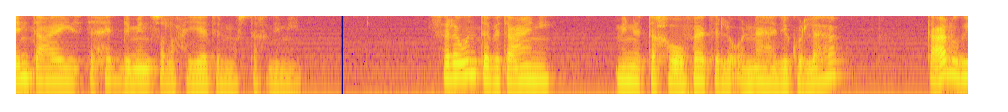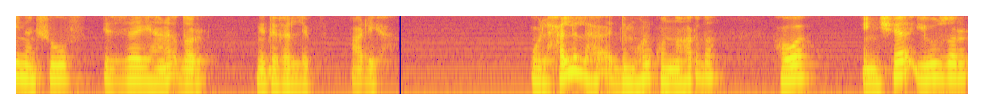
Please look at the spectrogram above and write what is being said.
أنت عايز تحد من صلاحيات المستخدمين. فلو أنت بتعاني من التخوفات اللي قلناها دي كلها تعالوا بينا نشوف إزاي هنقدر نتغلب عليها. والحل اللي هقدمه لكم النهاردة هو إنشاء user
